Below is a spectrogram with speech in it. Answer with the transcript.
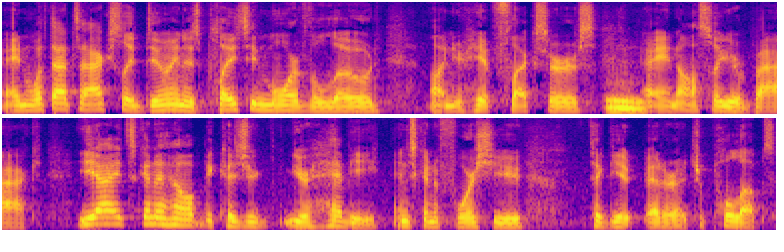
and what that's actually doing is placing more of the load on your hip flexors mm. and also your back yeah, it's going to help because you're you're heavy and it's going to force you to get better at your pull-ups.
